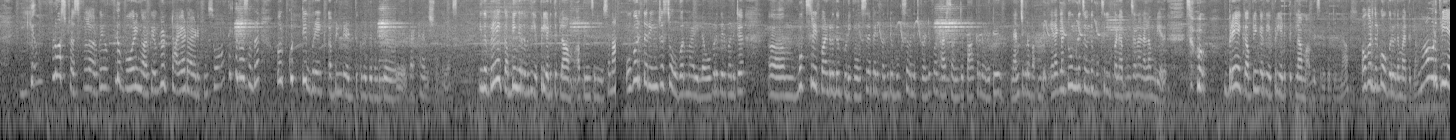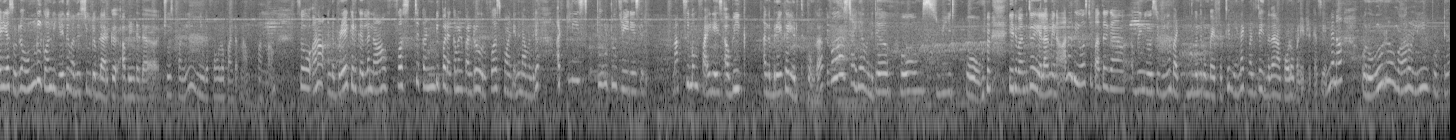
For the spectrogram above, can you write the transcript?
எவ்வளோ ஸ்ட்ரெஸ்ஃபுல்லாக இருக்கும் எவ்வளோ போரிங்காக இருக்கும் எவ்வளோ டயர்டாக இருக்கும். ஸோ அதுக்கு தான் சொல்கிறேன் ஒரு குட்டி பிரேக் அப்படின்ற எடுத்துக்கிறது வந்துட்டு ஒரு கரெக்டான விஷயம் இந்த பிரேக் அப்படிங்கிறது வந்து எப்படி எடுத்துக்கலாம் அப்படின்னு சொல்லி யோசிச்சா ஒவ்வொருத்தர் இன்ட்ரெஸ்ட்டும் ஒவ்வொரு மாதிரி இல்லை. ஒவ்வொருத்தருக்கு வந்துட்டு புக்ஸ் ரீட் பண்ணுறது பிடிக்கும். சில பேருக்கு வந்துட்டு புக்ஸை வந்துட்டு டுவெண்ட்டி ஃபோர் ஹவர்ஸ் வந்துட்டு பார்க்குறது வந்துட்டு நினச்சி கூட பார்க்க முடியாது. எனக்குலாம் டூ மினிட்ஸ் வந்து புக்ஸ் ரீட் பண்ண அப்படின்னு சொன்னால் நல்லா முடியாது. ஸோ பிரேக் அப்படிங்கிறது எப்படி எடுத்துக்கலாம் அப்படின்னு சொல்லி கேட்டிங்கன்னா ஒவ்வொருத்தருக்கும் ஒவ்வொரு விதமாக எடுத்துக்கலாம். நான் ஒரு த்ரீ ஐடியா சொல்கிறேன் உங்களுக்கு வந்து எது வந்து சூட்டபிளாக இருக்குது அப்படின்றத சூஸ் பண்ணி நீங்கள் ஃபாலோ பண்ணுறதுனா பண்ணலாம். ஸோ ஆனால் இந்த பிரேக் எடுக்கிறதுல நான் ஃபஸ்ட்டு கண்டிப்பாக ரெக்கமெண்ட் பண்ணுற ஒரு ஃபர்ஸ்ட் பாயிண்ட் வந்து நான் வந்துட்டு at least two two three days maximum five days a week அந்த பிரேக்கை எடுத்துக்கோங்க. ஃபர்ஸ்ட் ஐடியா வந்துட்டு ஹோம் ஸ்வீட் ஹோம் இது வந்துட்டு எல்லாருமே நானும் இது யோசிச்சு பார்த்துருக்கேன் அப்படின்னு யோசிச்சிருப்பீங்க பட் இது வந்து ரொம்ப எஃபெக்டிவ் எனக்கு வந்துட்டு இதை தான் நான் ஃபாலோ பண்ணிகிட்ருக்கேன் ஸோ என்னென்னா ஒரு ஒரு வாரம் லீவ் போட்டு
